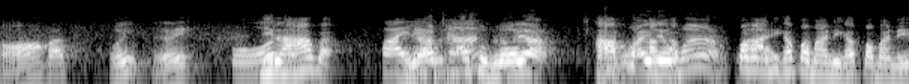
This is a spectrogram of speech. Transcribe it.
อ๋อก็เฮ้ยเฮ้ย โอ้ยีราฟอะไฟเร็วนะเลยอะ ช้าไวเร็วมาก ประมาณนี้ครับประมาณนี้ครับประมาณนี้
